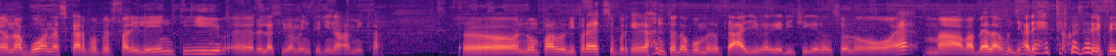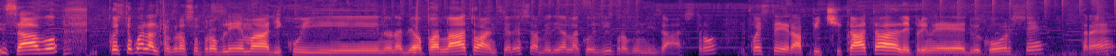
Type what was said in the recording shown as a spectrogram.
è una buona scarpa per fare i lenti eh, relativamente dinamica Uh, non parlo di prezzo perché tanto dopo me lo tagli perché dici che non sono eh, ma vabbè l'avevo già detto cosa ne pensavo. Questo qua è l'altro grosso problema di cui non abbiamo parlato anzi adesso a vederla così è proprio un disastro. Questa era appiccicata le prime due corse tre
